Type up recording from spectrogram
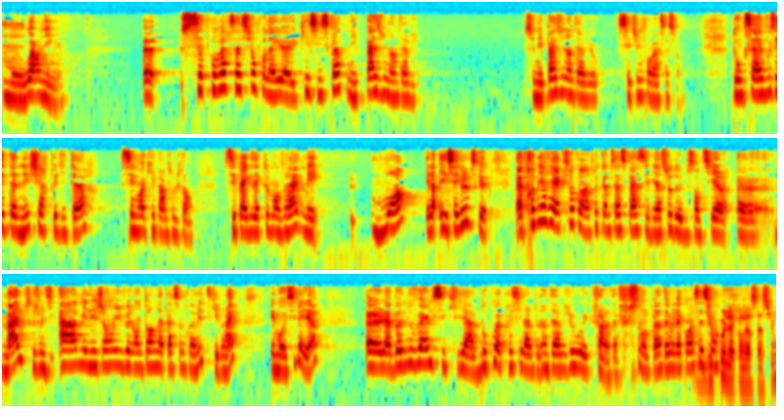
mon warning. Euh, cette conversation qu'on a eue avec Casey Scott n'est pas une interview. Ce n'est pas une interview, c'est une conversation. Donc ça va vous étonner, cher auditeur, c'est moi qui parle tout le temps. C'est pas exactement vrai, mais moi, et c'est rigolo parce que la première réaction quand un truc comme ça se passe, c'est bien sûr de me sentir euh, mal, parce que je me dis, ah, mais les gens, ils veulent entendre la personne qu'on invite, ce qui est vrai, et moi aussi d'ailleurs. Euh, la bonne nouvelle, c'est qu'il a beaucoup apprécié l'interview, enfin, justement, pas l'interview, la conversation. Du coup, la conversation,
